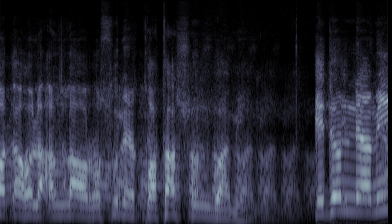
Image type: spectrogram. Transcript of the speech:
কথা হলো আল্লাহ রসুলের কথা শুনব আমি। এজন্য আমি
